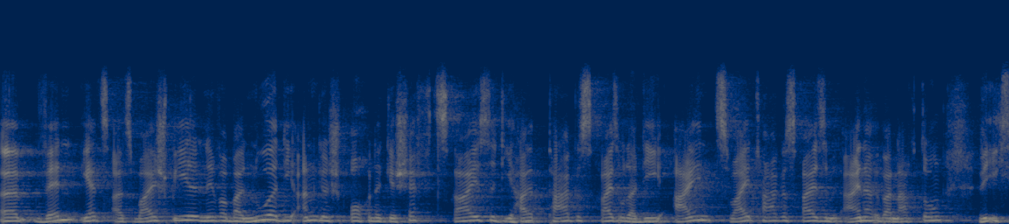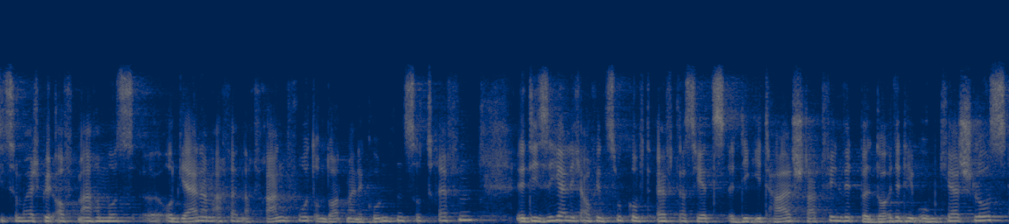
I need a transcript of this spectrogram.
wenn jetzt als Beispiel, nehmen wir mal nur die angesprochene Geschäftsreise, die Halbtagesreise oder die Ein-, Zweitagesreise mit einer Übernachtung, wie ich sie zum Beispiel oft machen muss äh, und gerne mache nach Frankfurt, um dort meine Kunden zu treffen, äh, die sicherlich auch in Zukunft öfters jetzt digital stattfinden wird, bedeutet im Umkehrschluss,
